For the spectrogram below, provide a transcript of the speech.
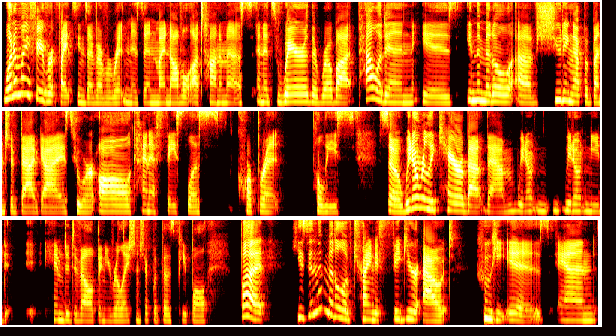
One of my favorite fight scenes I've ever written is in my novel Autonomous, and it's where the robot paladin is in the middle of shooting up a bunch of bad guys who are all kind of faceless corporate police. So we don't really care about them. We don't we don't need him to develop any relationship with those people. But he's in the middle of trying to figure out who he is. And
